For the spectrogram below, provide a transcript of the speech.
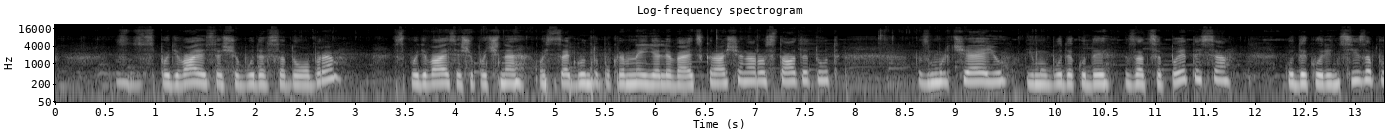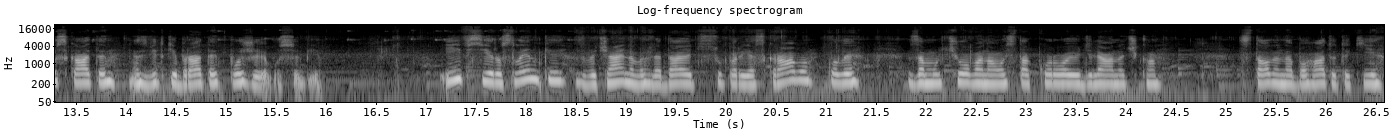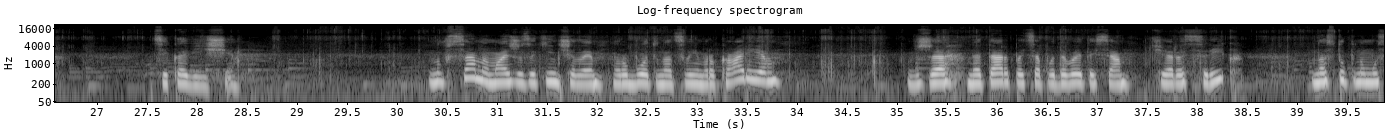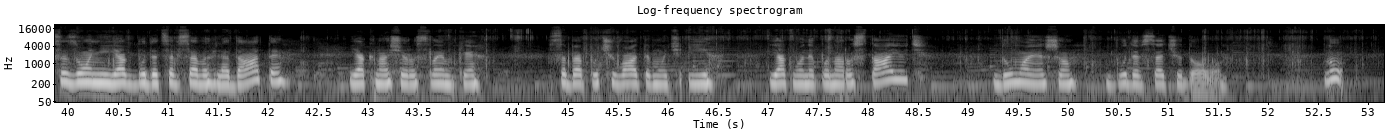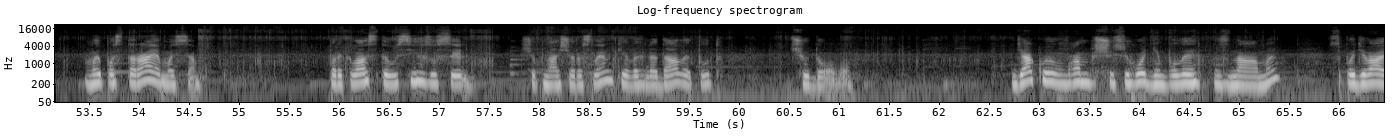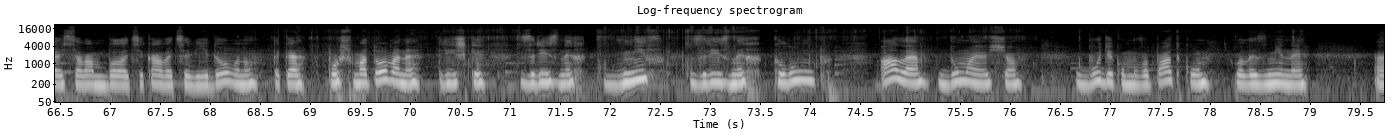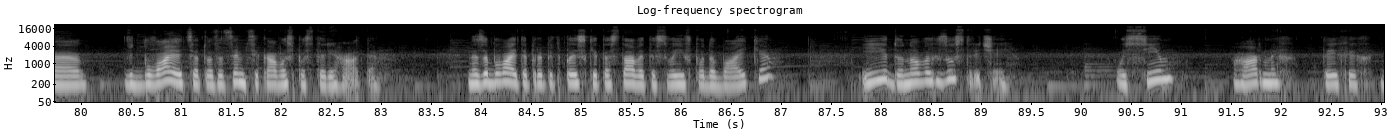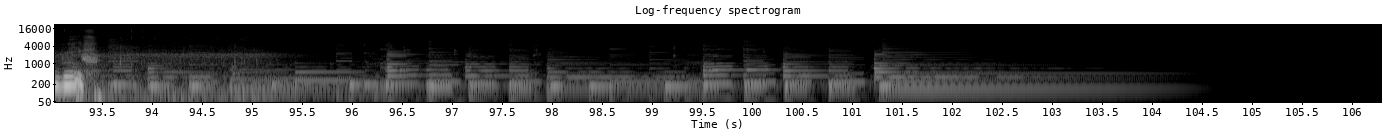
Сподіваюся, що буде все добре. Сподіваюся, що почне ось цей ґрунтопокривний ялівець краще наростати тут з мульчею. Йому буде куди зацепитися, куди корінці запускати, звідки брати поживу собі. І всі рослинки, звичайно, виглядають супер яскраво, коли замульчована ось так корою діляночка. Стали набагато такі цікавіші. Ну, все, ми майже закінчили роботу над своїм рокарієм. Вже не терпиться подивитися через рік в наступному сезоні, як буде це все виглядати, як наші рослинки себе почуватимуть і як вони понаростають. Думаю, що буде все чудово. Ну, ми постараємося перекласти усіх зусиль, щоб наші рослинки виглядали тут чудово. Дякую вам, що сьогодні були з нами. Сподіваюся, вам було цікаве це відео. Воно таке пошматоване трішки з різних днів, з різних клумб. Але думаю, що в будь-якому випадку, коли зміни е, відбуваються, то за цим цікаво спостерігати. Не забувайте про підписки та ставити свої вподобайки. І до нових зустрічей! Усім гарних тихих днів!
